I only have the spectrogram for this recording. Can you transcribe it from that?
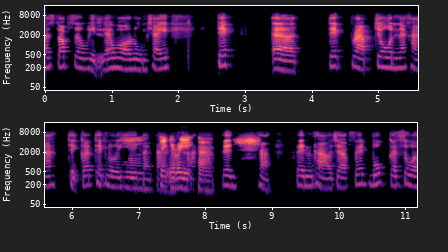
One Stop Service และวอลลุ่มใช้เทค เอ่อเทคปราบโจรนะคะ เทคก็เทคโนโลยีต่างๆเทคโนโลยีค่ะ เป็นค่ะ เป็นข่าวจาก Facebook กระทรวง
